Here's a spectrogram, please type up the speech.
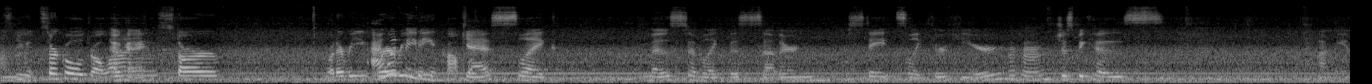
on You the. can circle, draw a line, Okay. star, whatever you, I would maybe think you accomplish. guess like most of like the southern states, like through here, Mm-hmm. just because. I mean,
